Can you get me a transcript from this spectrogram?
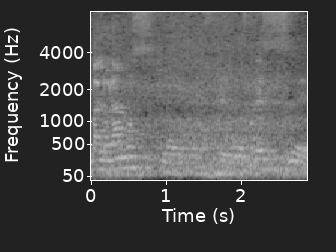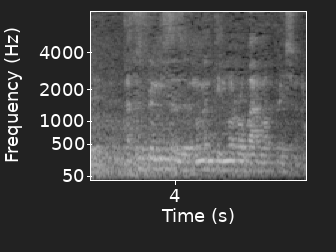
valoramos eh, las tres premisas de no mentir, no robar, no traicionar.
